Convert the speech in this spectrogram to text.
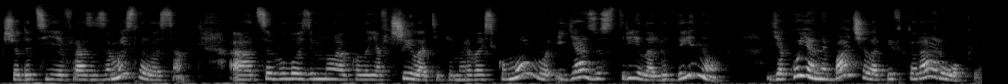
щодо цієї фрази замислилася, це було зі мною, коли я вчила тільки норвезьку мову, і я зустріла людину, яку я не бачила півтора роки.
